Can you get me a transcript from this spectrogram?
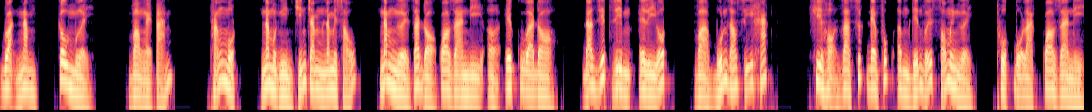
đoạn 5, câu 10. Vào ngày 8 tháng 1 năm 1956, năm người da đỏ Guarani ở Ecuador đã giết Jim Elliot và bốn giáo sĩ khác khi họ ra sức đem phúc âm đến với 60 người thuộc bộ lạc Guarani.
